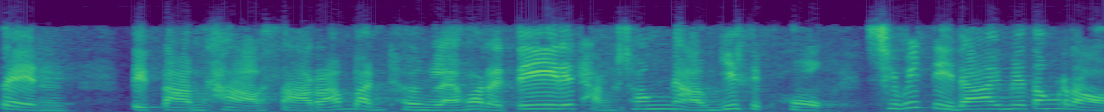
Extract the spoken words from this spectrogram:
48%ติดตามข่าวสาระบันเทิงและวาไรตี้ได้ทางช่องนาว 26 ชีวิตดีได้ไม่ต้องรอ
